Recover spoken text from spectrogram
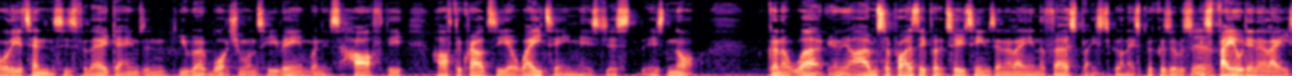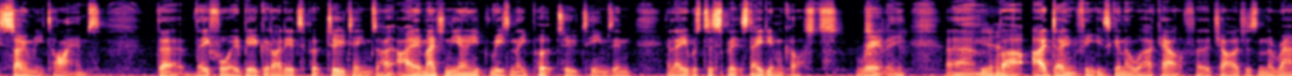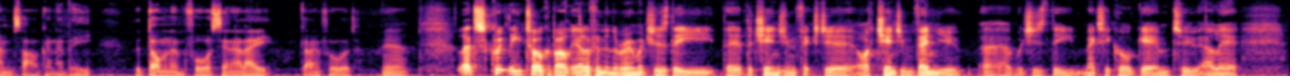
all the attendances for their games and you won't watch them on TV and when it's half the half the crowd's the away team it's just it's not gonna work and I'm surprised they put two teams in LA in the first place to be honest because it was it's failed in LA so many times that they thought it'd be a good idea to put two teams I, I imagine the only reason they put two teams in LA was to split stadium costs really um, Yeah. but I don't think it's going to work out for the Chargers and the Rams are going to be the dominant force in LA going forward. Yeah. Let's quickly talk about the elephant in the room, which is the the, the change in fixture or change in venue, uh, which is the Mexico game to LA.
